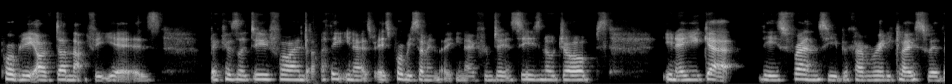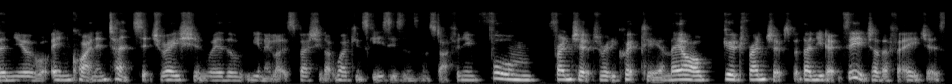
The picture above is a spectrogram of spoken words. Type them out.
probably I've done that for years because I do find I think you know it's, it's probably something that you know from doing seasonal jobs, you know, you get these friends who you become really close with and you're in quite an intense situation with you know like especially like working ski seasons and stuff and you form friendships really quickly and they are good friendships but then you don't see each other for ages.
